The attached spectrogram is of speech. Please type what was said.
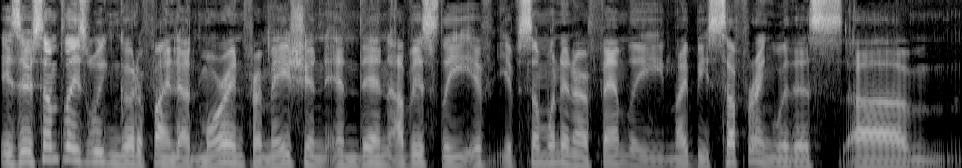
Is there some place we can go to find out more information? And then, obviously, if, if someone in our family might be suffering with this, um,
